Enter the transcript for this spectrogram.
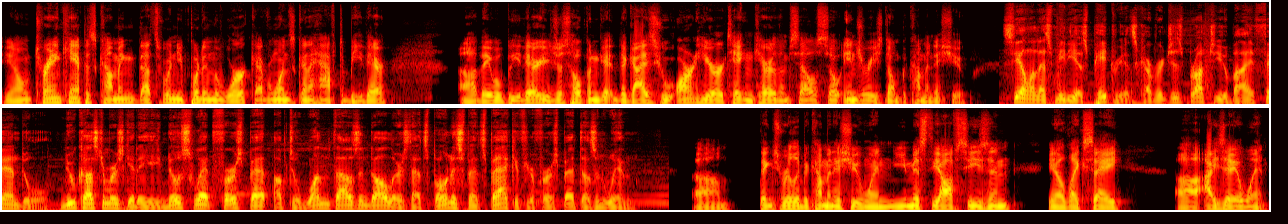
you know training camp is coming that's when you put in the work everyone's going to have to be there uh, they will be there you're just hoping the guys who aren't here are taking care of themselves so injuries don't become an issue CLNS Media's Patriots coverage is brought to you by FanDuel. New customers get a no sweat first bet up to $1,000. That's bonus bets back if your first bet doesn't win. Um, things really become an issue when you miss the offseason. You know, like say uh, Isaiah Wynn.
